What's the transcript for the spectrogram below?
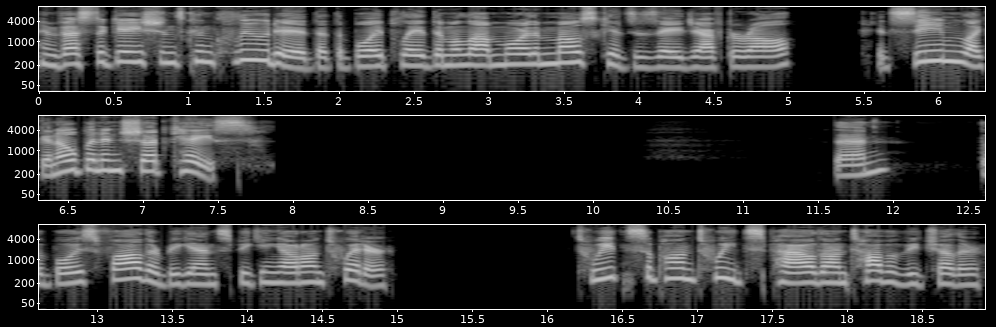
Investigations concluded that the boy played them a lot more than most kids his age, after all. It seemed like an open and shut case. Then, the boy's father began speaking out on Twitter. Tweets upon tweets piled on top of each other.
